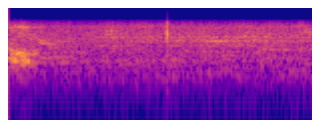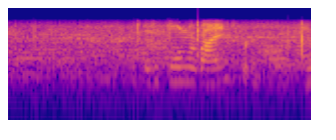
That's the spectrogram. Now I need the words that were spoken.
Oh. Is this the one we're buying? Freaking hot.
